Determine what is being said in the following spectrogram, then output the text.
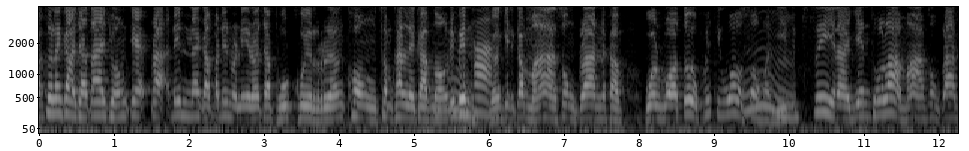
ครับส่วนแรงข่าวจากใต้ช่วงแกะประเด็นนะครับประเด็นวันนี้เราจะพูดคุยเรื่องของสำคัญเลยครับน้องริบบินค่ะ เรื่องกิจกรรมหมาสงกรานต์นะครับ World Water Festival 2024 นะเย็นทั่วล่ามาสงกรานต์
